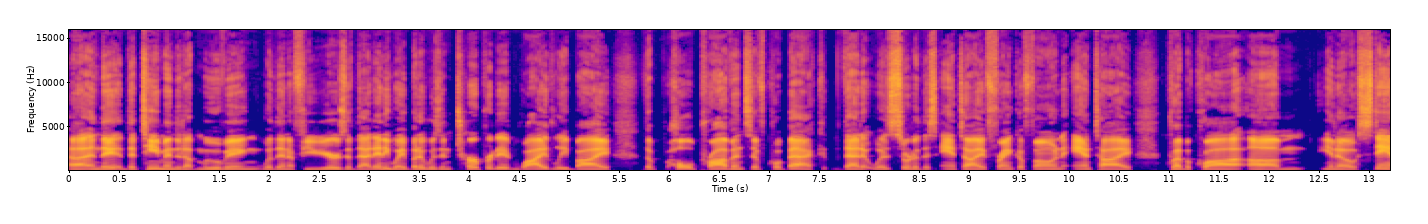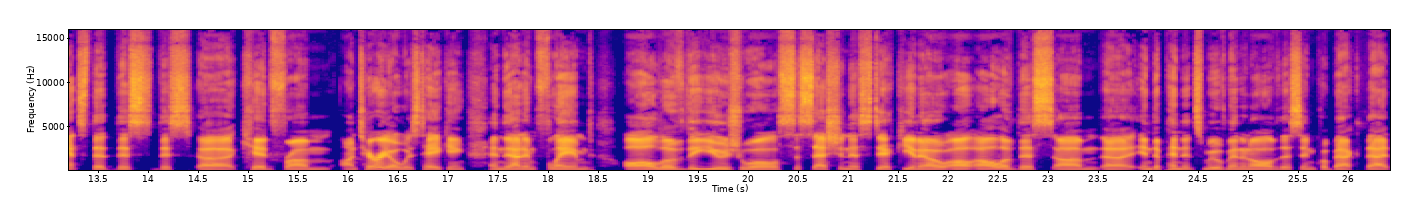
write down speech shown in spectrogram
Uh, and they, the team ended up moving within a few years of that anyway, but it was interpreted widely by the whole province of Quebec that it was sort of this anti-francophone, anti-Quebecois, um, you know, stance that this this uh, kid from Ontario was taking, and that inflamed all of the usual secessionistic, you know, all, all of this um, uh, independence movement and all of this in Quebec that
